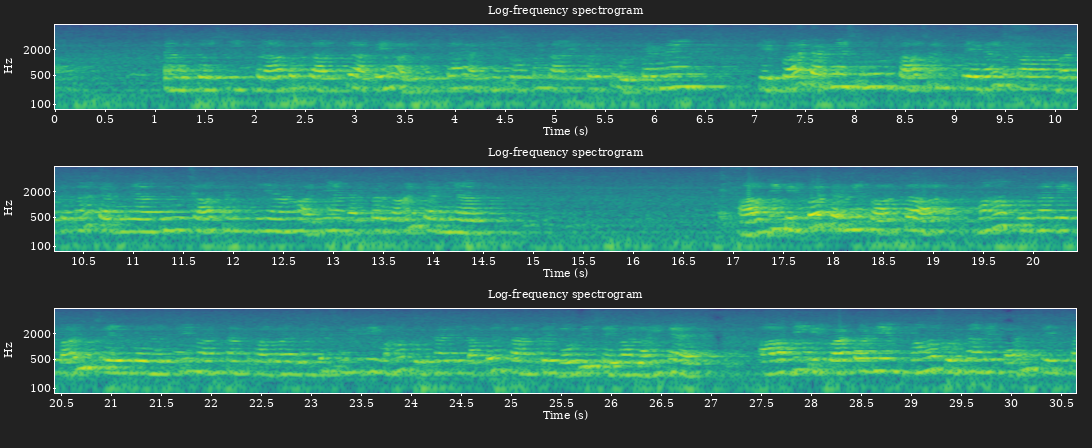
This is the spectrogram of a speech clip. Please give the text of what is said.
ਤਨ ਤੋਂ ਸੀ ਪ੍ਰਾਪਤ ਸਾਲ ਆ ਹਰੀ ਕੀਤਾ ਹੈ ਜੀ ਸੋ ਪੰਦਾਰੀ ਭਰਪੂਰ ਕਰਨੇ। ਕਿਰਪਾ ਕਰਨੀਆਂ ਸਮੂਹ ਸਾਸਨ ਤੇ ਰਹਿਮਤਾਂ ਬਰਕਤਾਂ ਕਰਨੀਆਂ ਸਮੂਹ ਸਾਸਨ ਦੀਆਂ ਹਾਜ਼ਰੀਆਂ ਦਰ ਪ੍ਰਵਾਨ ਕਰਨੀਆਂ। ਆਪ ਦੀ ਕਿਰਪਾ ਕਰਨੀ ਪਾਤਸ਼ਾਹ, ਮਹਾਪੁਰਖਾਂ ਦੇ ਪਰਮ ਸੇਵਕ ਸ੍ਰੀ ਮਾਨ ਸੰਤ ਬਾਬਾ ਜੋਗਰ ਸਿੰਘ ਜੀ ਮਹਾਪੁਰਖਾਂ ਦੇ ਤਪਨ ਸਥਾਨ ਤੇ ਜੋ ਵੀ ਸੇਵਾ ਲਈ ਹੈ। ਆਪ ਦੀ ਕਿਰਪਾ ਕਰਨੀ ਮਹਾਪੁਰਖਾਂ ਦੇ ਪਰਮ ਸੇਵਕ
